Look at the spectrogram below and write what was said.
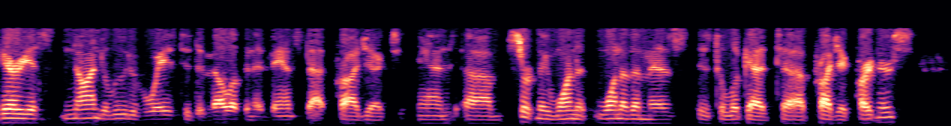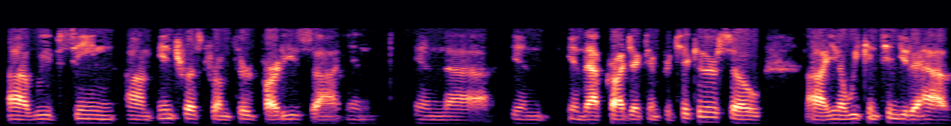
various non-dilutive ways to develop and advance that project. And um, certainly one one of them is is to look at uh, project partners. Uh, we've seen um, interest from third parties uh, in in in that project in particular. So you know we continue to have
